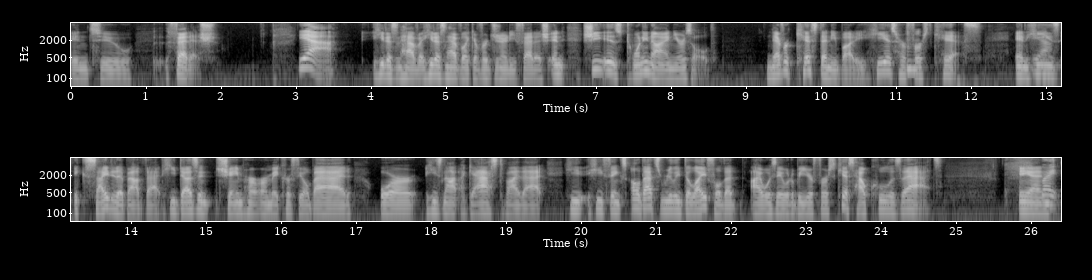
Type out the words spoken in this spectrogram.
into fetish yeah. he doesn't have a he doesn't have like a virginity fetish. And she is 29 years old. Never kissed anybody. He is her first kiss. And Mm-hmm. Yeah. he's excited about that. He doesn't shame her or make her feel bad or he's not aghast by that. He he thinks oh that's really delightful that i was able to be your first kiss. How cool is that? And Right.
